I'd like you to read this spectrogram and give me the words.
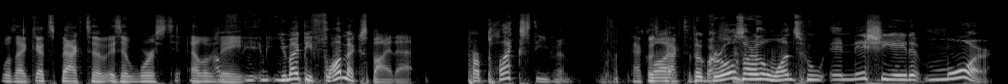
well, that gets back to is it worse to I'm- elevate? you, you might be flummoxed by that, perplexed even. that goes but back to the, girls question. are the ones who initiate it more.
